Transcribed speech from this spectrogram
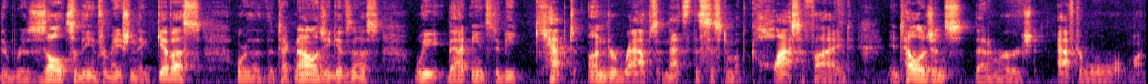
the results of the information they give us or that the technology gives us, we that needs to be kept under wraps, and that's the system of classified intelligence that emerged after World War One.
